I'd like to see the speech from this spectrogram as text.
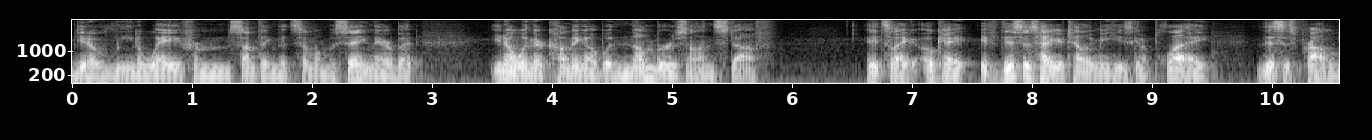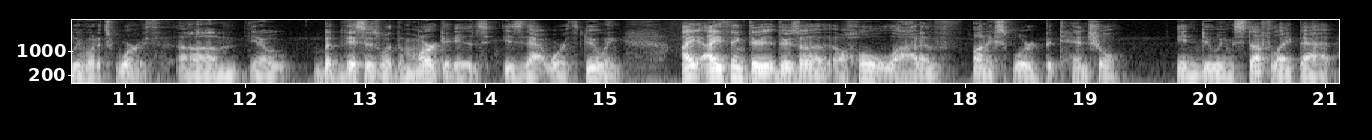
you know, lean away from something that someone was saying there. But, you know, when they're coming up with numbers on stuff, it's like, okay, if this is how you're telling me he's going to play, this is probably what it's worth. Um, you know, but this is what the market is. Is that worth doing? I, I think there, there's a, a whole lot of unexplored potential in doing stuff like that.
